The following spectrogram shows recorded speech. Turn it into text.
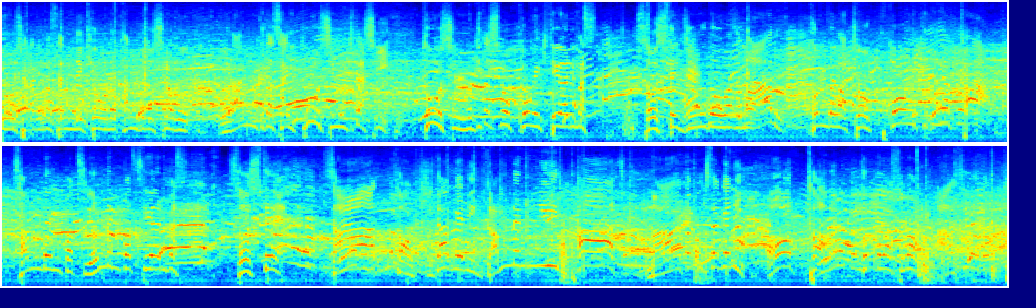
容赦ありませんね今日の神取忍ご覧ください。闘志むき出し。闘志むき出しの攻撃であります。そして柔道技もある。今度はチョップ攻撃になった3連発4連発であります。そしてさーっと左蹴り顔面に一発またも左蹴りおっと今度はその足を取った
